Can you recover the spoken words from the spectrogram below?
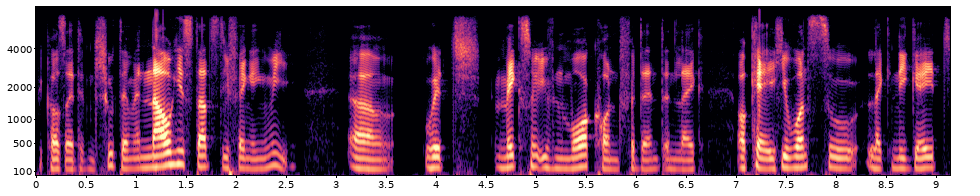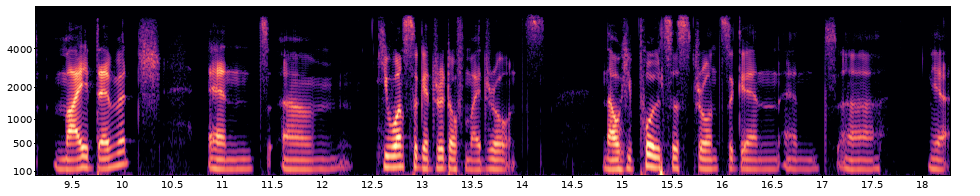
Because I didn't shoot them. And now he starts defending me. Uh, which makes me even more confident in like, okay, he wants to like negate my damage and um, he wants to get rid of my drones. Now he pulls his drones again and uh, yeah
